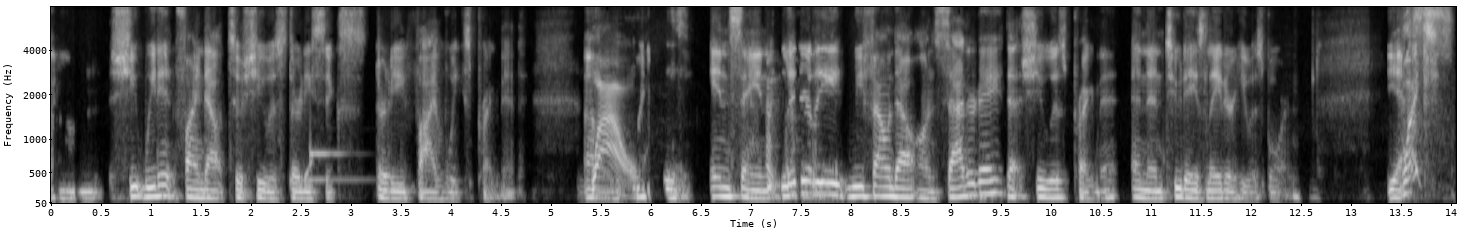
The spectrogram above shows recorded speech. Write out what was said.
Um, she we didn't find out till she was 36, 35 weeks pregnant. Um, Wow. insane. Literally, we found out on Saturday that she was pregnant, and then two days later he was born. Yes. What?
